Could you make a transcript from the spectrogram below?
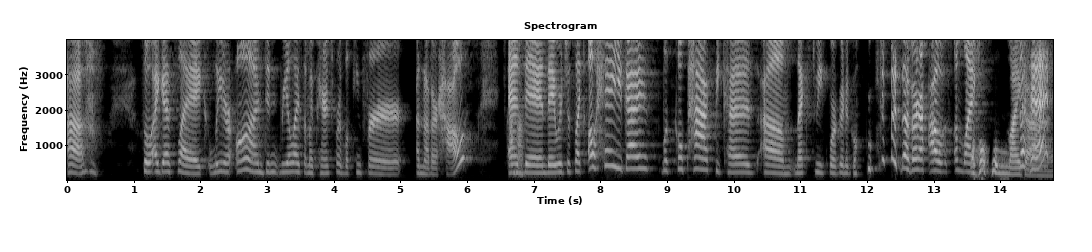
um so I guess like later on didn't realize that my parents were looking for another house. And Uh-huh. then they were just like, "Oh, hey, you guys, let's go pack because um next week we're gonna go to another house." I'm like, oh my the god. heck?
